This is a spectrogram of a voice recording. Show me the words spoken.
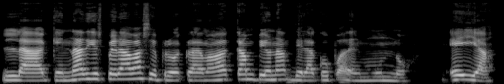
la que nadie esperaba, se proclamaba campeona de la Copa del Mundo. Ella,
